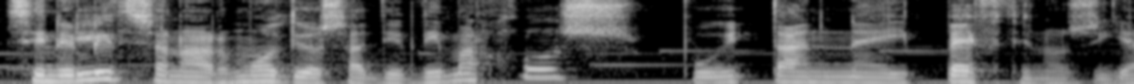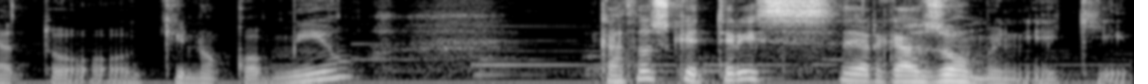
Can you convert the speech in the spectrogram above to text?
συνελήφθησαν ο αρμόδιος αντιδήμαρχος που ήταν υπεύθυνος για το κοινοκομείο καθώς και τρεις εργαζόμενοι εκεί.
